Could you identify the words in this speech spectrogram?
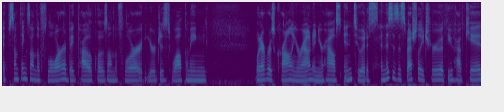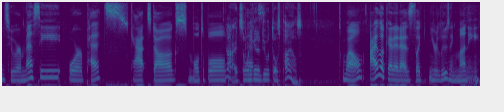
If something's on the floor, a big pile of clothes on the floor, you're just welcoming whatever is crawling around in your house into it. And this is especially true if you have kids who are messy or pets, cats, dogs, multiple. All right. So what are you going to do with those piles? Well, I look at it as like you're losing money,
